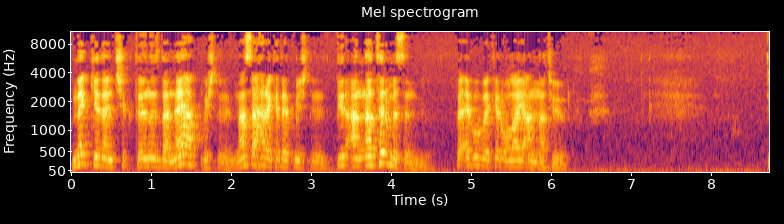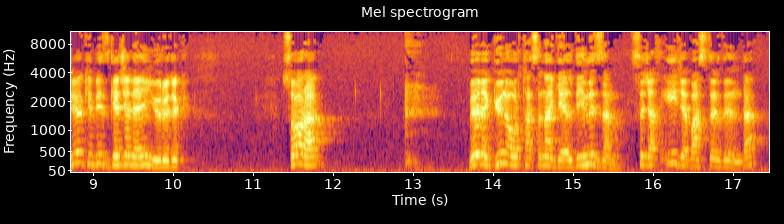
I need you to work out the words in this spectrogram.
Mekke'den çıktığınızda ne yapmıştınız? Nasıl hareket etmiştiniz? Bir anlatır mısın? diyor. Ve Ebu Bekir olayı anlatıyor. Diyor ki biz geceleyin yürüdük. Sonra böyle gün ortasına geldiğimiz zaman sıcak iyice bastırdığında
